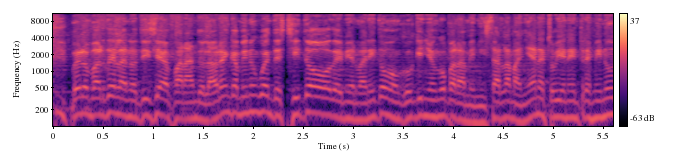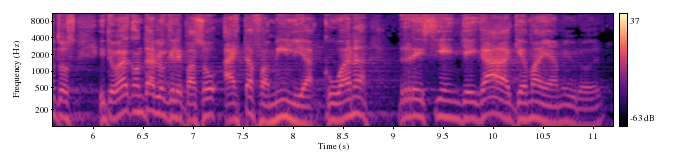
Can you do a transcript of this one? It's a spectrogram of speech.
Bueno, parte de la noticia de farándula. Ahora en camino un cuentecito de mi hermanito Bonco Quiñongo para amenizar la mañana. Esto viene en tres minutos. Y te voy a contar lo que le pasó a esta familia cubana recién llegada aquí a Miami, brother.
